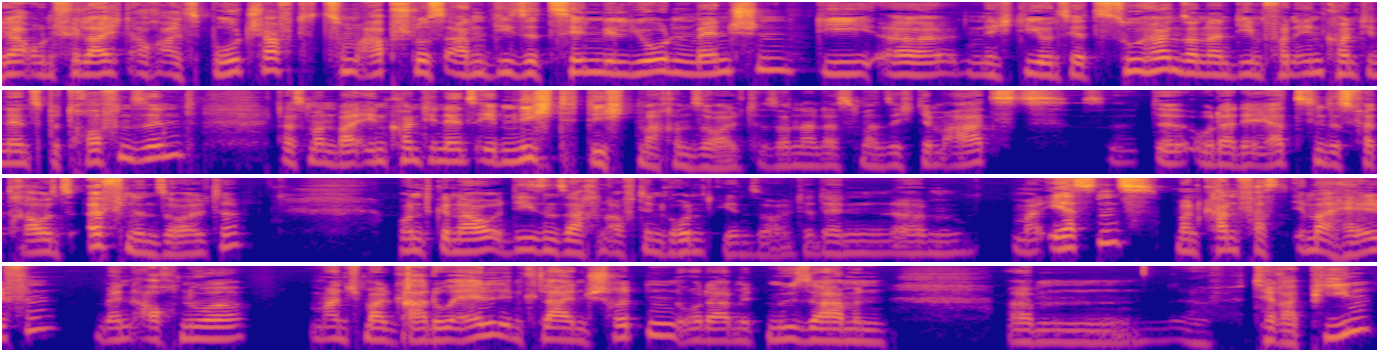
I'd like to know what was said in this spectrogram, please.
Ja, und vielleicht auch als Botschaft zum Abschluss an diese 10 Millionen Menschen, die äh, nicht die uns jetzt zuhören, sondern die von Inkontinenz betroffen sind, dass man bei Inkontinenz eben nicht dicht machen sollte, sondern dass man sich dem Arzt äh, oder der Ärztin des Vertrauens öffnen sollte und genau diesen Sachen auf den Grund gehen sollte. Denn ähm, mal, erstens, man kann fast immer helfen, wenn auch nur manchmal graduell in kleinen Schritten oder mit mühsamen ähm, Therapien.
